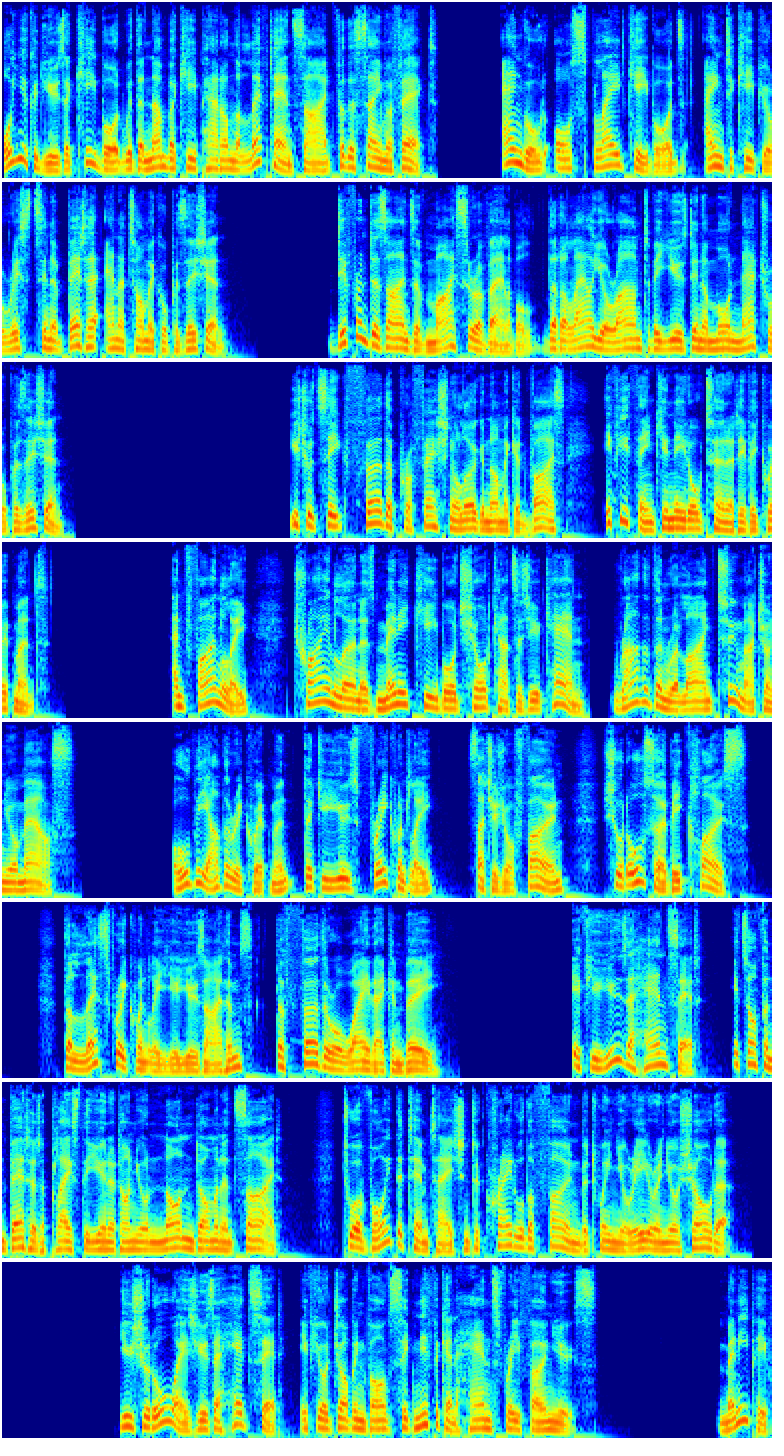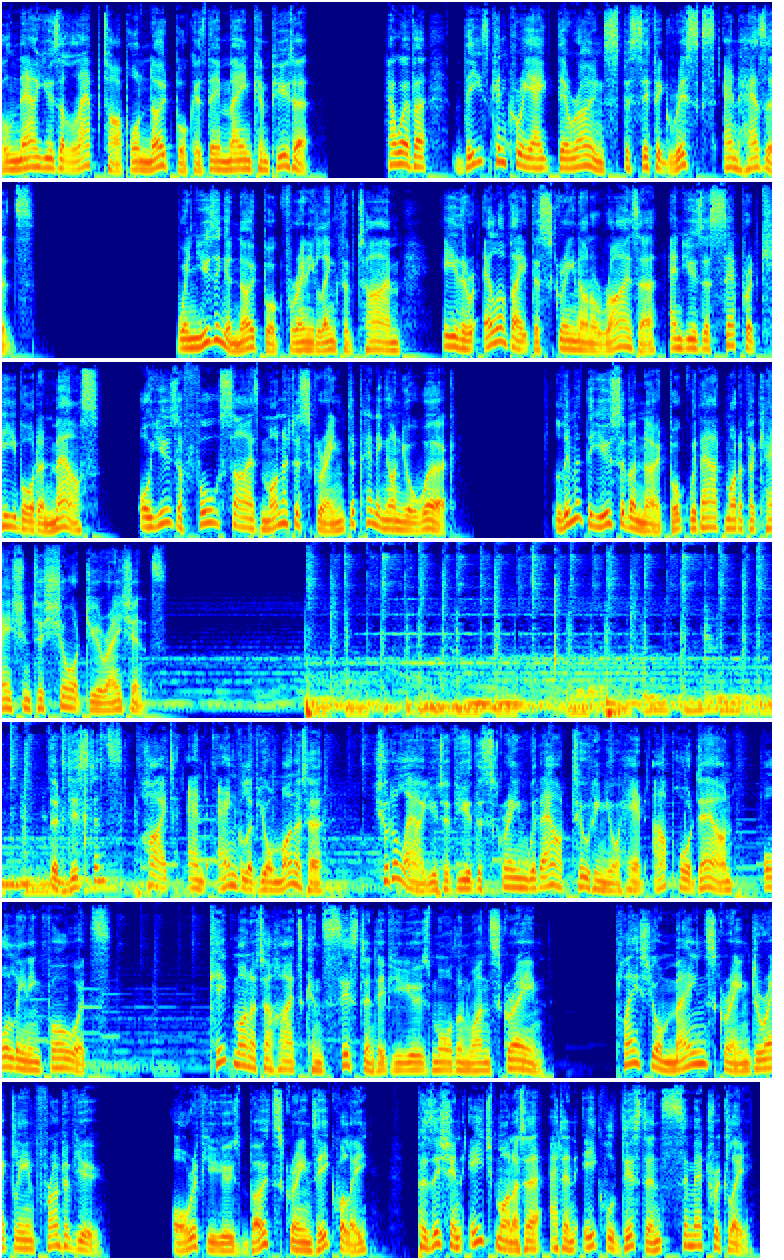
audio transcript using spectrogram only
Or you could use a keyboard with the number keypad on the left-hand side for the same effect. Angled or splayed keyboards aim to keep your wrists in a better anatomical position. Different designs of mice are available that allow your arm to be used in a more natural position. You should seek further professional ergonomic advice if you think you need alternative equipment. And finally, try and learn as many keyboard shortcuts as you can rather than relying too much on your mouse. All the other equipment that you use frequently, such as your phone, should also be close. The less frequently you use items, the further away they can be. If you use a handset, it's often better to place the unit on your non-dominant side to avoid the temptation to cradle the phone between your ear and your shoulder. You should always use a headset if your job involves significant hands-free phone use. Many people now use a laptop or notebook as their main computer. However, these can create their own specific risks and hazards. When using a notebook for any length of time, either elevate the screen on a riser and use a separate keyboard and mouse, or use a full-size monitor screen depending on your work limit the use of a notebook without modification to short durations. The distance, height and angle of your monitor should allow you to view the screen without tilting your head up or down or leaning forwards. Keep monitor heights consistent if you use more than one screen. Place your main screen directly in front of you. Or if you use both screens equally, Position each monitor at an equal distance symmetrically.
